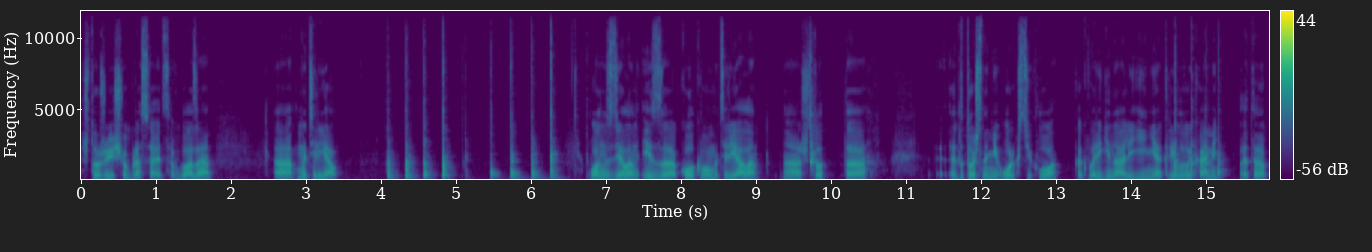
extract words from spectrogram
что же еще бросается в глаза? Материал. Он сделан из колкового материала. Что-то... Это точно не оргстекло, как в оригинале, и не акриловый камень. Это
